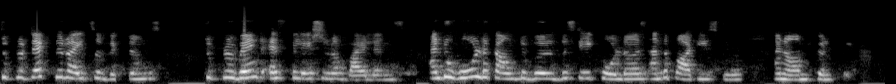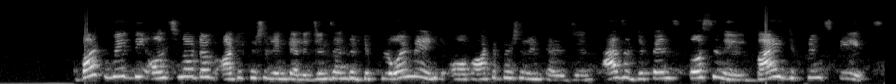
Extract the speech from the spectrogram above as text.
to protect the rights of victims, to prevent escalation of violence, and to hold accountable the stakeholders and the parties to an armed conflict. But with the onslaught of artificial intelligence and the deployment of artificial intelligence as a defense personnel by different states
